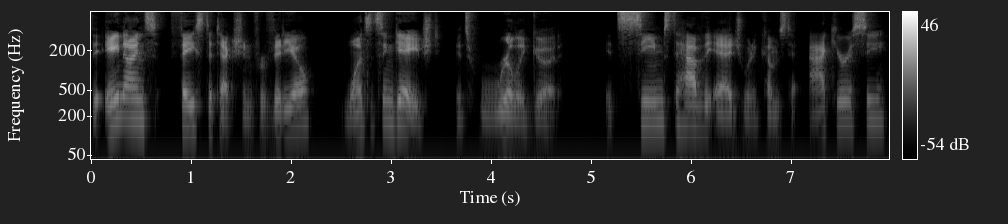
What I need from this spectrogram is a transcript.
The A9's face detection for video, once it's engaged, it's really good. It seems to have the edge when it comes to accuracy,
